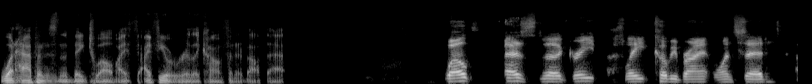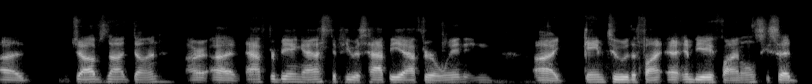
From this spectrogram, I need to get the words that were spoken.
what happens in the Big Twelve. I I feel really confident about that. Well, as the great late Kobe Bryant once said, uh, "Job's not done." Or, uh, after being asked if he was happy after a win in uh, Game Two of the fi- uh, NBA Finals, he said,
